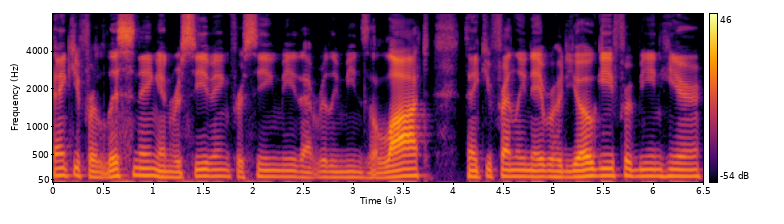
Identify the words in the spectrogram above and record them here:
Thank you for listening and receiving, for seeing me. That really means a lot. Thank you, friendly neighborhood yogi, for being here.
